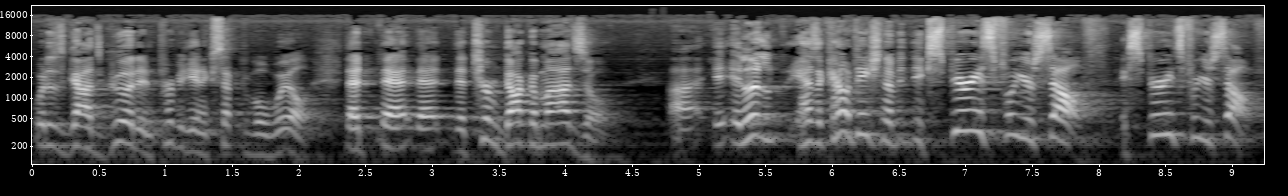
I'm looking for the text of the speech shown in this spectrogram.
what is God's good and perfect and acceptable will. That, that, that, the term dokimazo, uh, it, it has a connotation of experience for yourself. Experience for yourself.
